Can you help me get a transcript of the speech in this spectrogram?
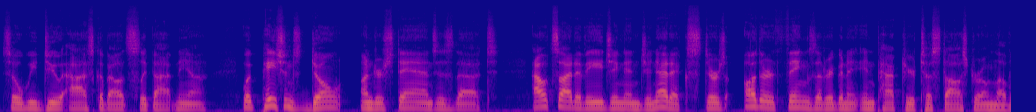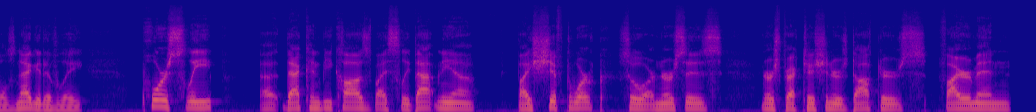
So we do ask about sleep apnea. What patients don't understand is that outside of aging and genetics, there's other things that are going to impact your testosterone levels negatively. Poor sleep, uh, that can be caused by sleep apnea by shift work. So, our nurses, nurse practitioners, doctors, firemen,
